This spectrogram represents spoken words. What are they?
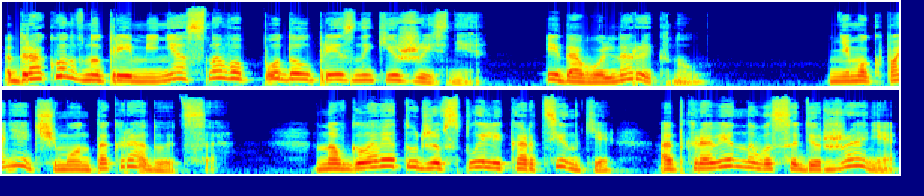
Дракон внутри меня снова подал признаки жизни и довольно рыкнул. Не мог понять, чему он так радуется. Но в голове тут же всплыли картинки откровенного содержания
